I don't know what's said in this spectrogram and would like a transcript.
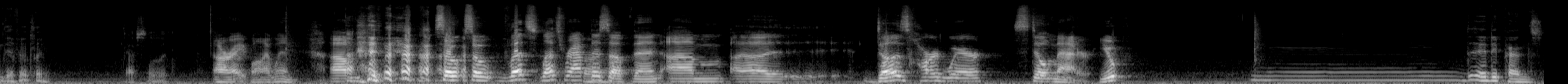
Definitely. Absolutely. All right. Well, I win. Um, so so let's let's wrap this up then. Um, uh, does hardware still matter? Joep. Mm, it depends.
